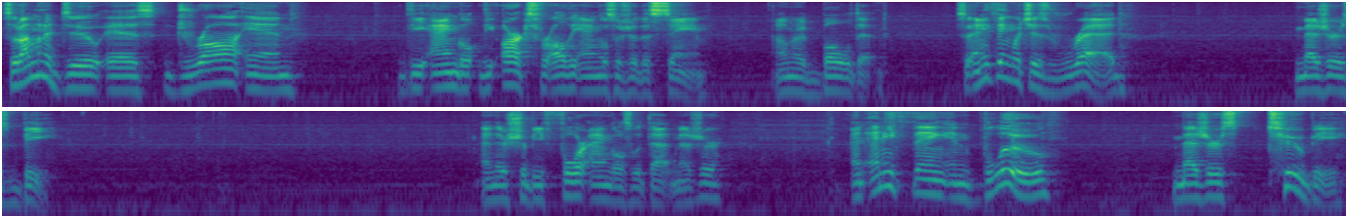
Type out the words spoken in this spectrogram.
So what I'm going to do is draw in the angle, the arcs for all the angles which are the same. I'm going to bold it. So anything which is red measures B. And there should be four angles with that measure. And anything in blue measures 2B.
